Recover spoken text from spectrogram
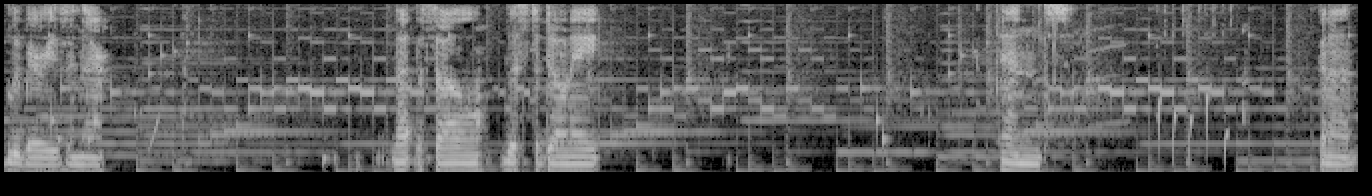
Blueberries in there. That to sell, this to donate, and gonna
